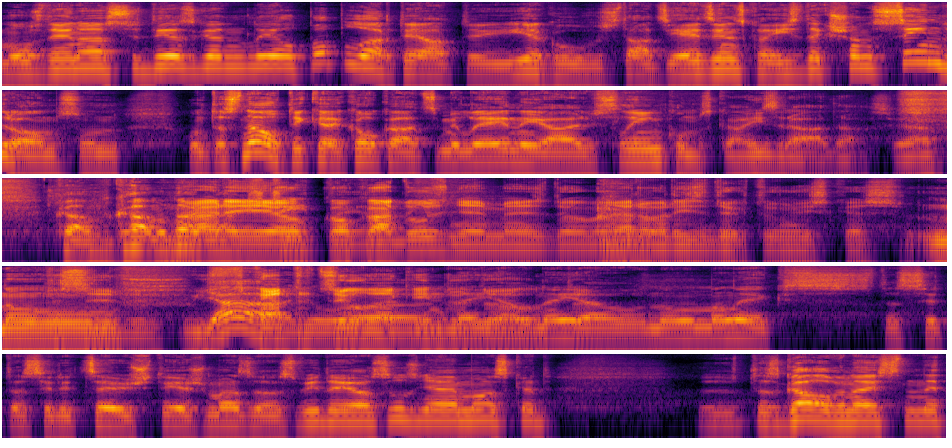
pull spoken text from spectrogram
mūsdienās ir diezgan liela popularitāte ieguvis tāds jēdziens kā izdegšanas sindroms. Un, un tas nav tikai kaut kāds milēnijāļu slinkums, kā izrādās. Jā. Kā, kā man Nu, agrāk arī jau šķita, kaut jā. kādu uzņēmēju, es domāju, arī var izdegt un viss, kas Nu, tas ir. jā, katra cilvēka Ne jau, individuāli. ne jau, nu, man liekas, tas ir, tas ir ceļš tieši mazos vidējos uzņēmumos, kad uh, tas galvenais ne,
